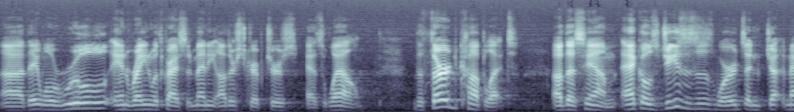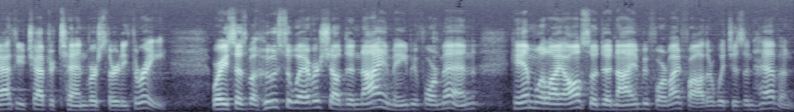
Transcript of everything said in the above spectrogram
Uh, they will rule and reign with Christ, and many other scriptures as well. The third couplet of this hymn echoes Jesus' words in Matthew chapter 10, verse 33, where he says, But whosoever shall deny me before men, him will I also deny before my Father which is in heaven.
